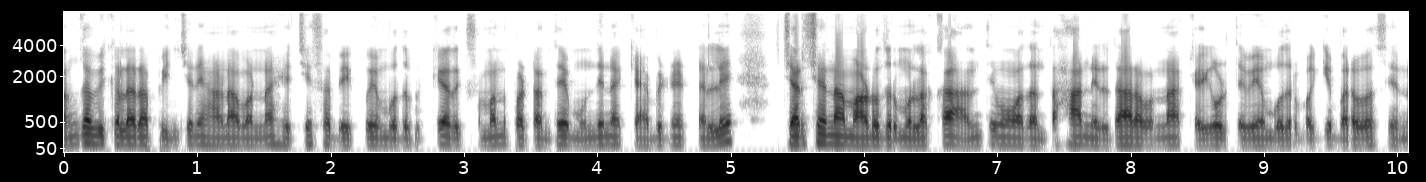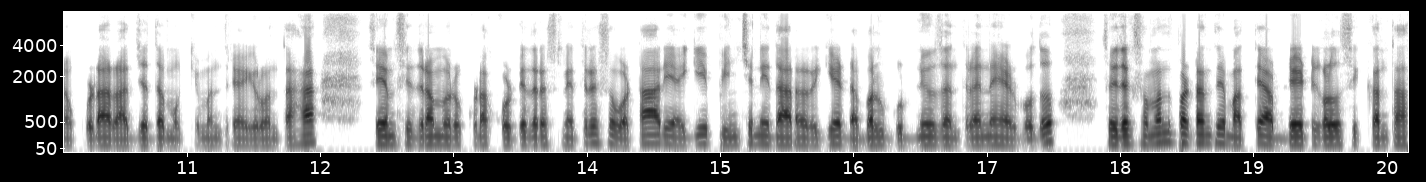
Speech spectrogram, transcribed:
ಅಂಗವಿಕಲರ ಪಿಂಚಣಿ ಹಣವನ್ನು ಹೆಚ್ಚಿಸಬೇಕು ಎಂಬುದಕ್ಕೆ ಅದಕ್ಕೆ ಸಂಬಂಧಪಟ್ಟಂತೆ ಮುಂದಿನ ಕ್ಯಾಬಿನೆಟ್ನಲ್ಲಿ ಚರ್ಚೆಯನ್ನ ಮಾಡೋದ್ರ ಮೂಲಕ ಅಂತಿಮವಾದಂತಹ ನಿರ್ಧಾರವನ್ನ ಕೈಗೊಳ್ತೇವೆ ಎಂಬುದರ ಬಗ್ಗೆ ಭರವಸೆಯನ್ನು ಕೂಡ ರಾಜ್ಯದ ಮುಖ್ಯಮಂತ್ರಿ ಆಗಿರುವಂತಹ ಸಿ ಎಂ ಸಿದ್ದರಾಮಯ್ಯರು ಕೂಡ ಕೊಟ್ಟಿದ್ದಾರೆ. ಸ್ನೇಹಿತರೆ, ಸೊ ಒಟ್ಟಾರೆಯಾಗಿ ಪಿಂಚಣಿದಾರರಿಗೆ ಡಬಲ್ ಗುಡ್ ನ್ಯೂಸ್ ಅಂತಲೇ ಹೇಳ್ಬೋದು. ಸೊ ಇದಕ್ಕೆ ಸಂಬಂಧಪಟ್ಟಂತೆ ಮತ್ತೆ ಅಪ್ಡೇಟ್ಗಳು ಸಿಕ್ಕಂತಹ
